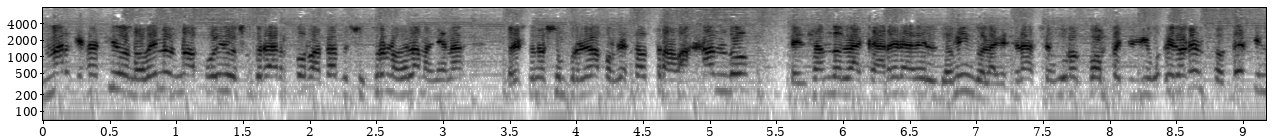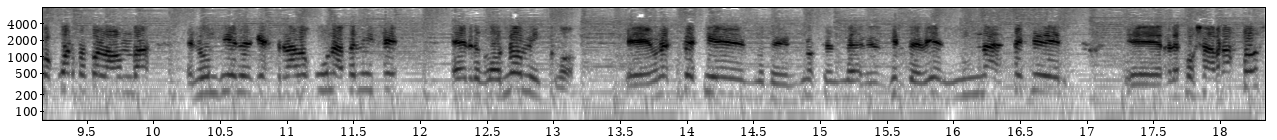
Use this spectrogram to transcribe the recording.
Márquez ha sido noveno, no ha podido superar por la tarde su crono de la mañana, pero esto no es un problema porque ha estado trabajando pensando en la carrera del domingo, la que será seguro competitivo. Y Lorenzo, décimo cuarto con la Honda, en un día en el que ha estrenado un apéndice ergonómico, eh, una especie, no sé, no sé decirte bien, una especie de eh, reposabrazos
